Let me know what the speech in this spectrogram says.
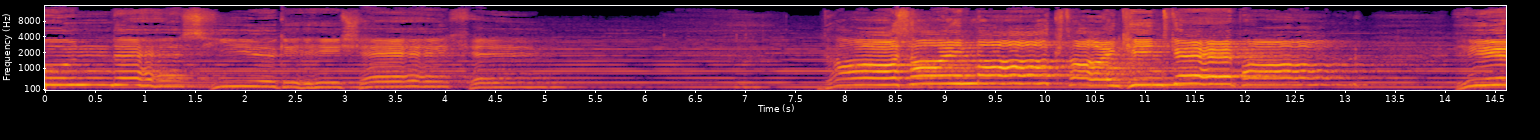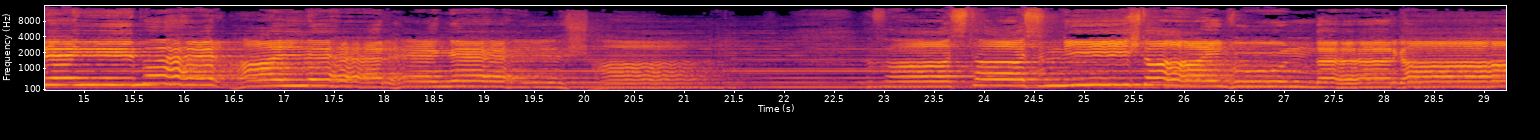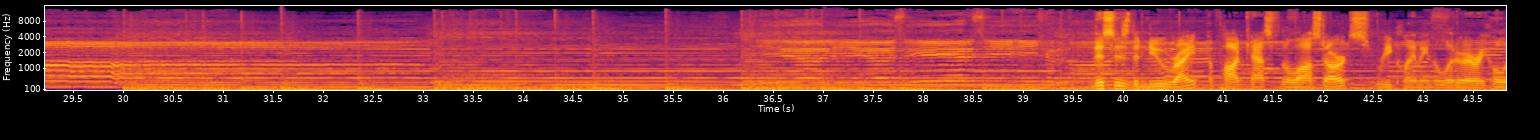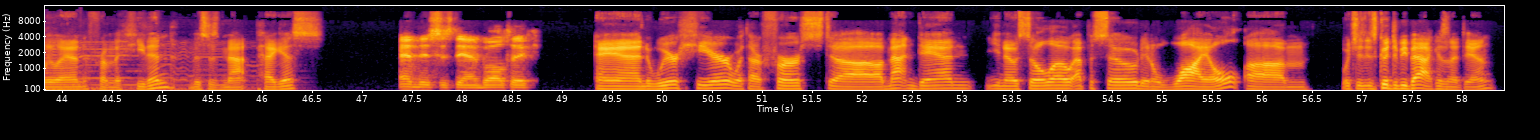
This is The New Right, a podcast for the lost arts, reclaiming the literary holy land from the heathen. This is Matt Pegas, And this is Dan Baltic. and we're here with our first uh, Matt and Dan, you know, solo episode in a while. Um, which is it's good to be back, isn't it, Dan?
